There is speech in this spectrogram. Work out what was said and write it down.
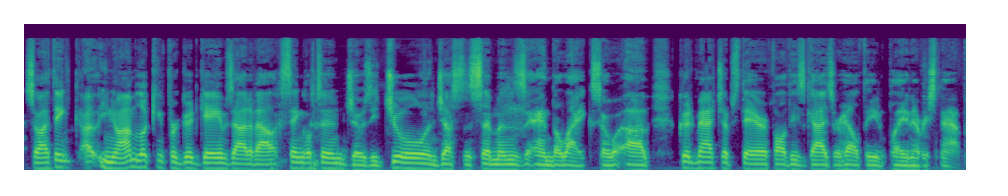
So I think uh, you know I'm looking for good games out of Alex Singleton, Josey Jewell, and Justin Simmons and the like. So uh, good matchups there if all these guys are healthy and playing every snap.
